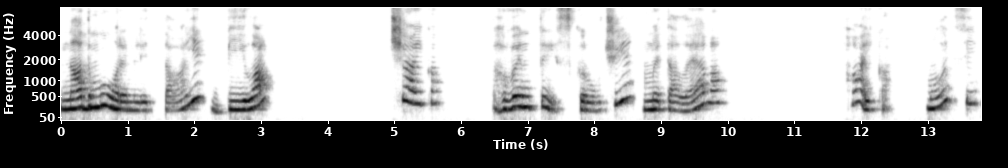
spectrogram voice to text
Над морем літає біла чайка. Гвинти скручує металева гайка. Молодці.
